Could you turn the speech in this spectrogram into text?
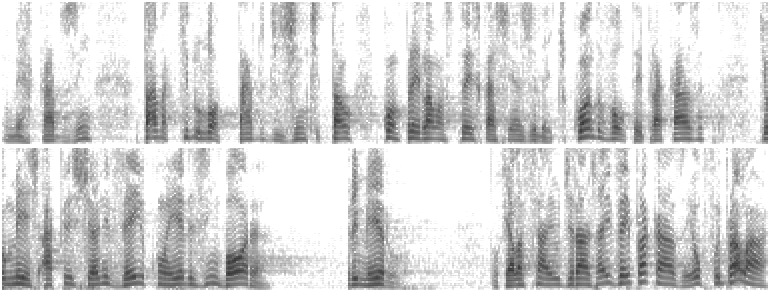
num mercadozinho, estava aquilo lotado de gente e tal. Comprei lá umas três caixinhas de leite. Quando voltei para casa, que eu me, a Cristiane veio com eles embora, primeiro. Porque ela saiu de Irajá e veio para casa. Eu fui para lá.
